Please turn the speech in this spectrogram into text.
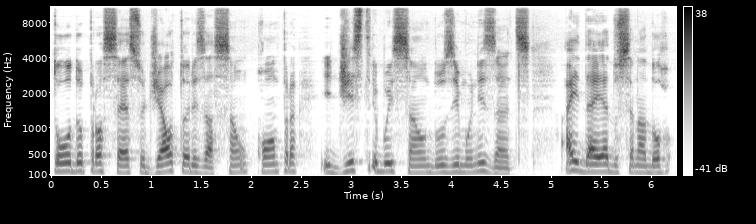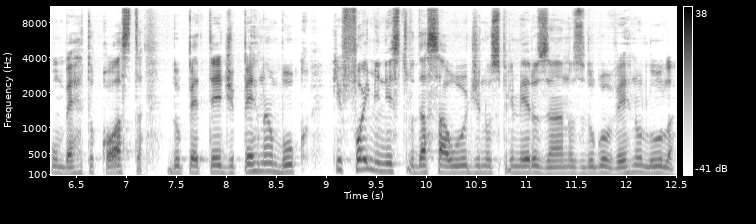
todo o processo de autorização, compra e distribuição dos imunizantes. A ideia é do senador Humberto Costa, do PT de Pernambuco, que foi ministro da Saúde nos primeiros anos do governo Lula.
